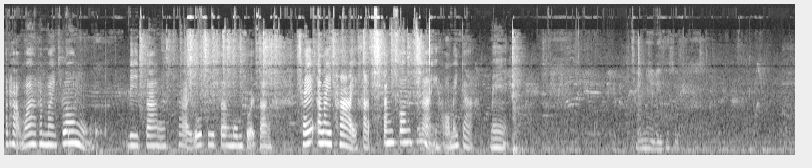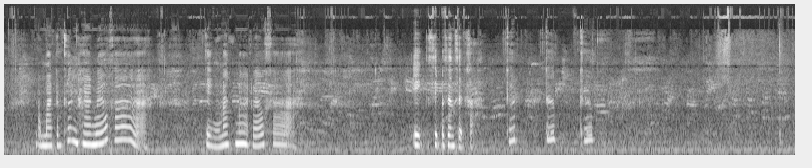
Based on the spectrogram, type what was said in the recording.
เขาถามว่าทำไมกล้องดีจัง ถ่ายรูปดีจัง มุมสวยจัง ใช้อะไรถ่ายค่ะ ตั้งกล้องที่ไหน อ๋อไม่จ้ะแม่ ใช้แม่ดีที่สุด เรามากันครึ่งทางแล้วค่ะ เก่งมาก ๆ แล้วค่ะ อีกสิบเปอร์เซ็นเสร็จค่ะทึบทึบทึบ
